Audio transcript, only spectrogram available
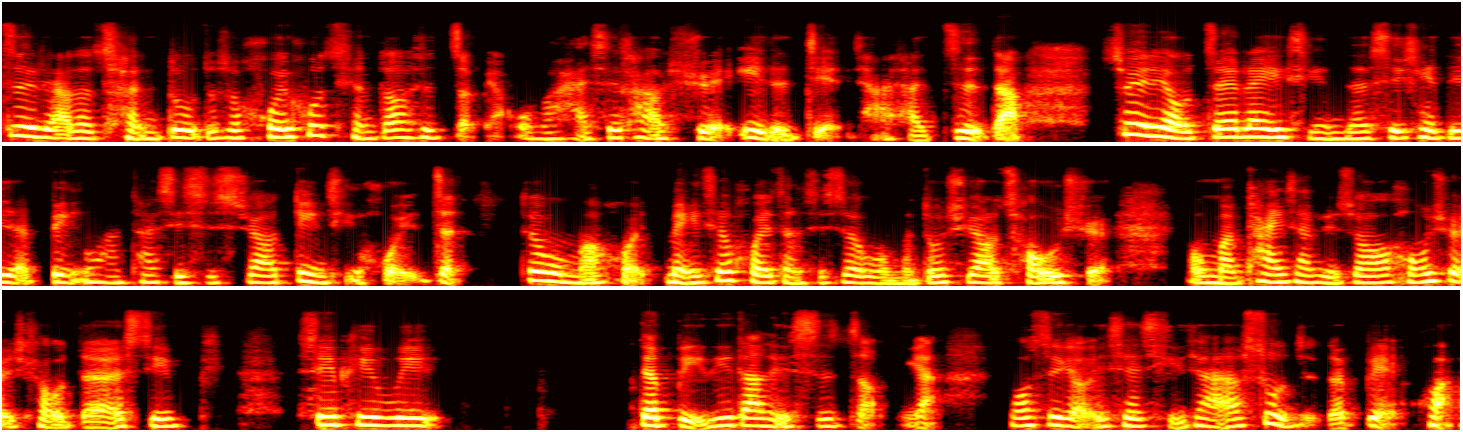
治疗的程度就是恢复程度是怎么样，我们还是靠血液的检查才知道。所以有这类型的 CKD 的病患，他其实需要定期回诊。就我们回每一次回诊，其实我们都需要抽血，我们看一下，比如说红血球的 CPCPV。的比例到底是怎么样，或是有一些其他的数值的变化？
